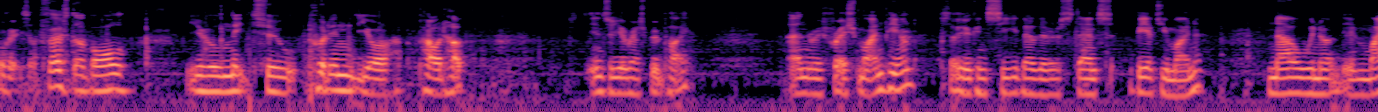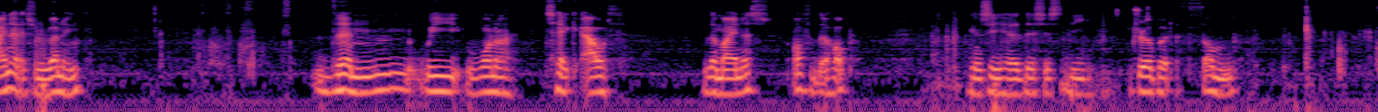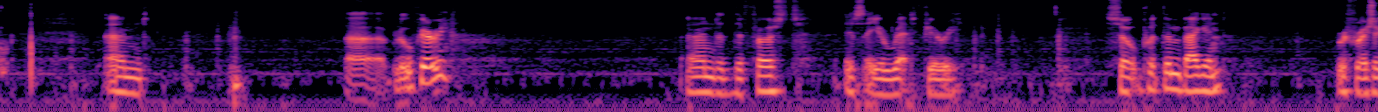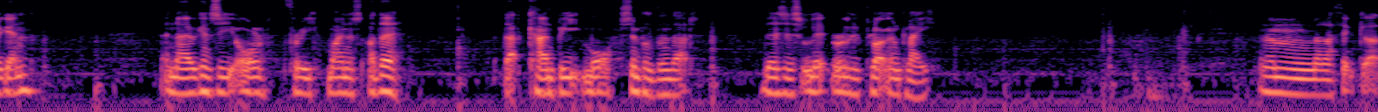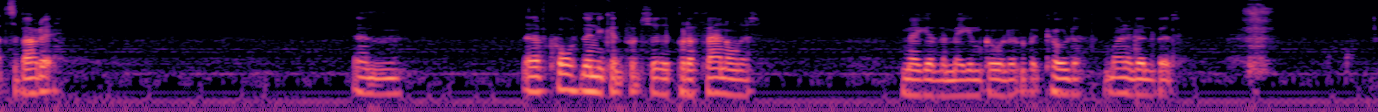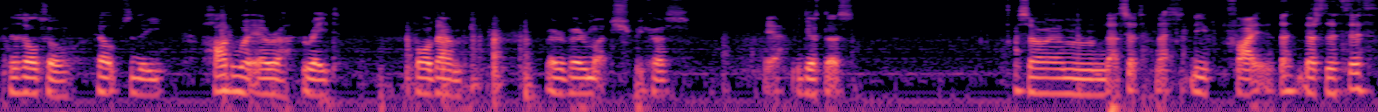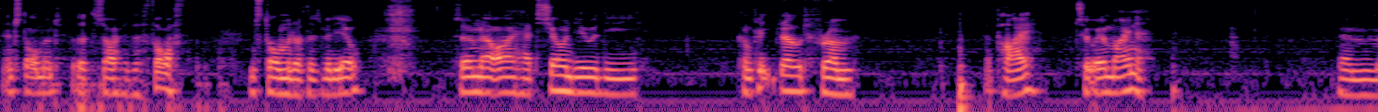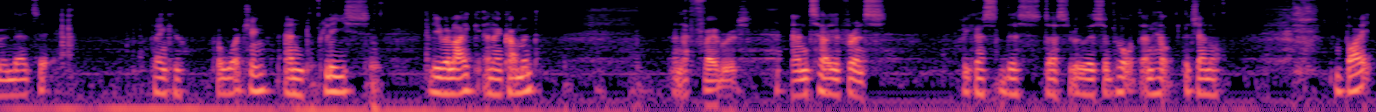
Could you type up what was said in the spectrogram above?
Okay, so first of all, you will need to put in your powered hub into your Raspberry Pi and refresh MinePeon so you can see that there stands BFG miner. Now we know the miner is running. Then we wanna take out the miners of the hub. You can see here this is the Drillbit thumb and Blue Fury. And the first is a Red Fury. So put them back in. Refresh again. And now you can see all three miners are there. That can't be more simple than that. This is literally plug and play. Um, and I think that's about it um, then of course then you can put uh, put a fan on it. Make it make them go a little bit colder mine a little bit. This also helps the hardware error rate fall down very very much because yeah it just does. So um, that's it. That's the five that, that's the fifth installment that's sorry the fourth installment of this video. So now I have shown you the complete road from a Pi to a miner. Um, and that's it. Thank you for watching and please leave a like and a comment and a favorite and tell your friends because this does really support and help the channel. Bye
